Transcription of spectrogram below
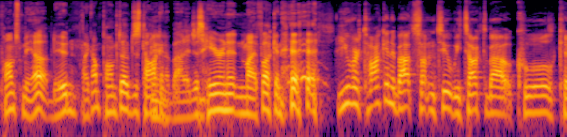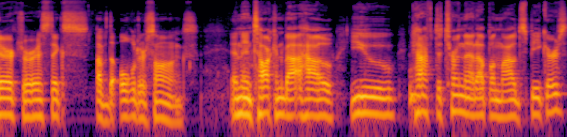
pumps me up, dude. Like I'm pumped up just talking Yeah. about it, just hearing it in my fucking head. You were talking about something too. We talked about cool characteristics of the older songs. And then talking about how you have to turn that up on loudspeakers.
